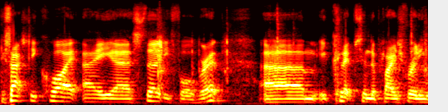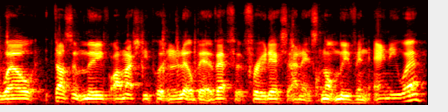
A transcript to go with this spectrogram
It's actually quite a uh, sturdy foregrip. Um, it clips into place really well. It doesn't move. I'm actually putting a little bit of effort through this, and it's not moving anywhere.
